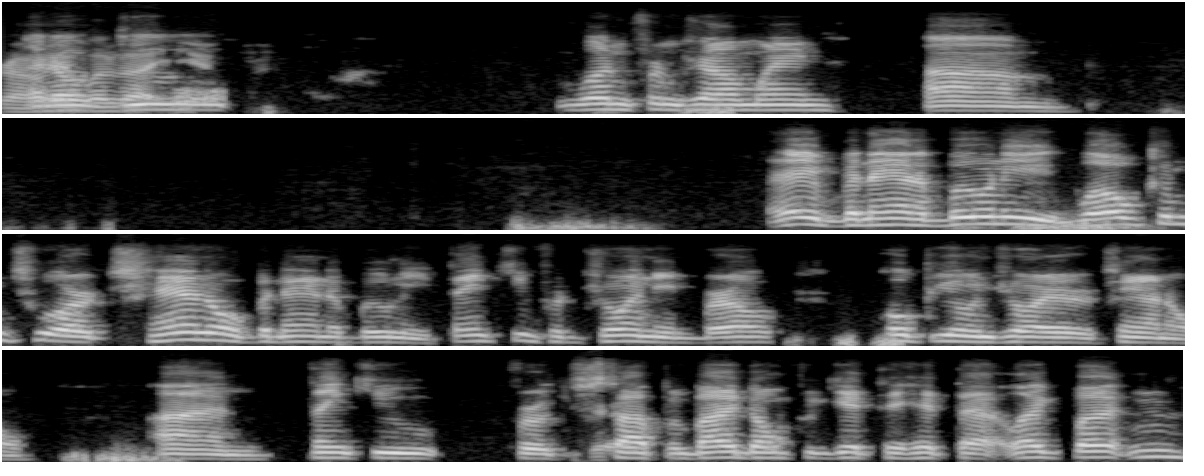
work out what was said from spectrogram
I don't what about do you? one from John Wayne. Um, hey, Banana Booney, welcome to our channel, Banana Booney. Thank you for joining, bro. Hope you enjoy our channel, and thank you for stopping by. Don't forget to hit that like button.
